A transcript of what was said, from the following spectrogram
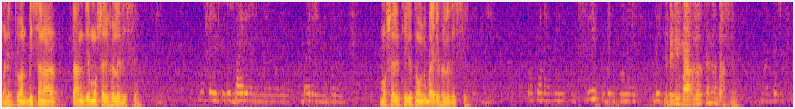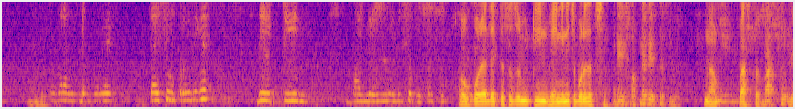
মানে তোমার বিছানার টান দিয়ে মশারি ফেলে দিচ্ছে মশারি থেকে তোমাকে বাইরে ফেলে উঠার পরে এটা কি মাদ্রাসা না বাসা মাদ্রাসা মাদ্রাসা। তখন আমি উঠার পরে চাইছি উপরের দিকে দিয়ে টিন ভেঙে নিচে পড়তেছে উপরে দেখতেছো তুমি টিন ভেঙে নিচে পড়ে যাচ্ছে? এটা স্বপ্নে দেখতেছিল? না বাস্তব। বাস্তবে?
